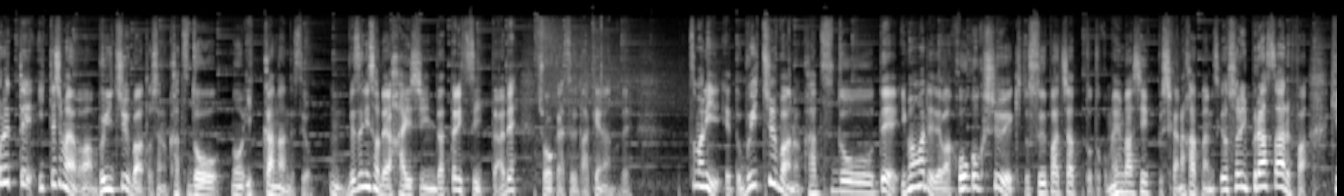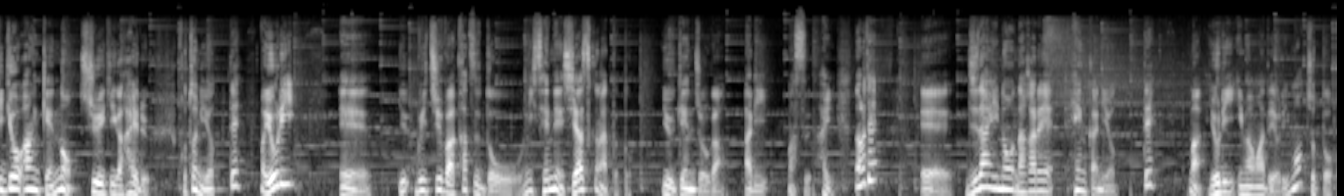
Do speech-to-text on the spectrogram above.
これって言ってしまえば VTuber としての活動の一環なんですよ。うん、別にそれ配信だったり Twitter で紹介するだけなので。つまり、えっと、VTuber の活動で今まででは広告収益とスーパーチャットとかメンバーシップしかなかったんですけどそれにプラスアルファ企業案件の収益が入ることによって、まあ、より、えー VTuber 活動に専念しやすくなったという現状があります。はい、なので、えー時代の流れ変化によって、まあ、より今までよりもちょっと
